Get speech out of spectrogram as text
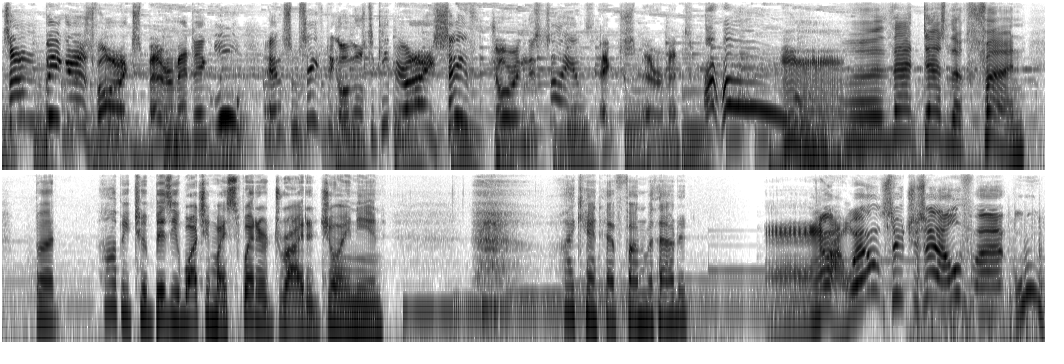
Some beakers for experimenting. Oh, and some safety goggles to keep your eyes safe during the science experiment. Hmm. Uh, that does look fun, but I'll be too busy watching my sweater dry to join in. I can't have fun without it. Ah, well, suit yourself. Uh, ooh.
